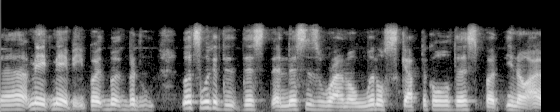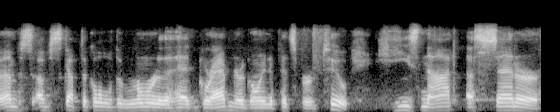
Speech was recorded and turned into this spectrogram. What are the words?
uh, may, maybe, but but but let's look at the, this, and this is where I'm a little skeptical of this. But you know, I, I'm I'm skeptical of the rumor that had Grabner going to Pittsburgh too. He's not a center.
